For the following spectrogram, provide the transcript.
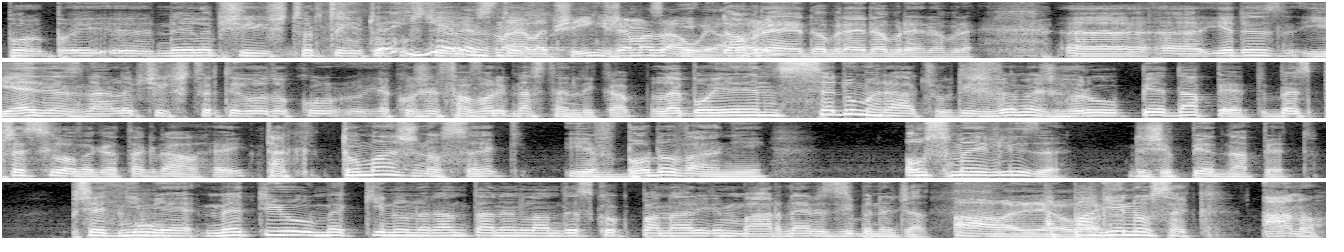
po, po, e, nejlepší čtvrtý útok. Jeden z najlepších, že ma zaujal. Dobré, dobré, dobré, dobré. Uh, uh, jeden, z, jeden z najlepších čtvrtých útoků, jakože favorit na Stanley Cup, lebo je jen sedm hráčů, když vemeš hru 5 na 5, bez přesilovek a tak dál, hej, tak Tomáš Nosek je v bodování osmej v lize, když je 5 na 5. Před ním je Matthew, McKinnon, Rantanen, Landeskog, Panarin, Marner, Zibanejad. Ale a pak je Nosek. Áno.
